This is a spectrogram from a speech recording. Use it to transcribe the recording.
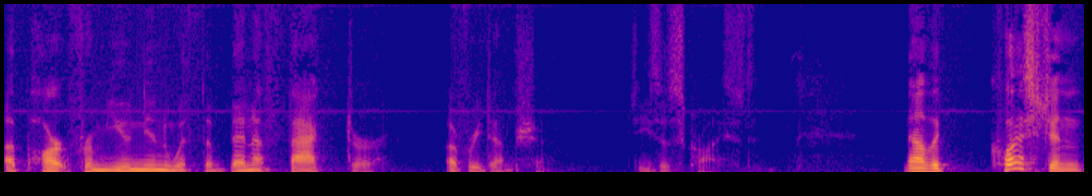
apart from union with the benefactor of redemption, Jesus Christ. Now, the question,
